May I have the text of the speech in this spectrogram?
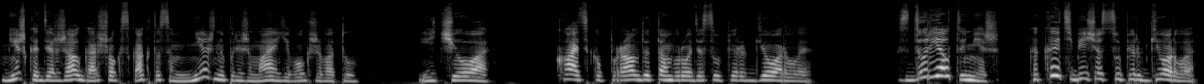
Мишка держал горшок с кактусом, нежно прижимая его к животу. И чё? Катька, правда, там вроде супергёрлы. Сдурел ты, Миш? Какая тебе ещё супергёрла?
